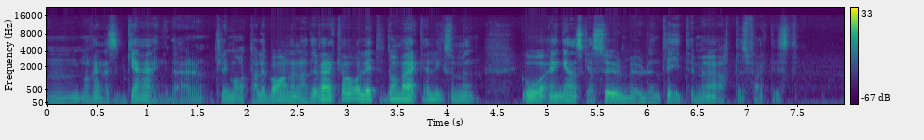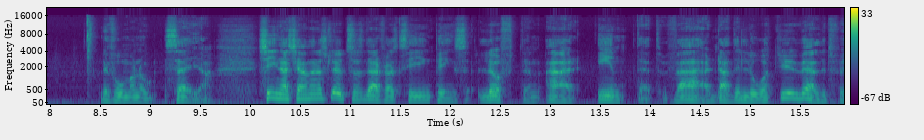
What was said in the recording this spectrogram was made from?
Mm, och hennes gang där, klimattalibanerna. Det verkar vara lite, de verkar liksom en, gå en ganska surmulen tid till mötes faktiskt. Det får man nog säga. Kina känner en slutsats därför att Xi Jinpings löften är intet värda. Det låter ju väldigt för...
